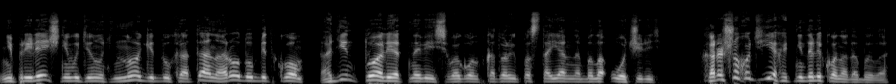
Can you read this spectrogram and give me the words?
Не прилечь, не вытянуть ноги, духота, народу битком, один туалет на весь вагон, в который постоянно была очередь. Хорошо, хоть ехать недалеко надо было.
